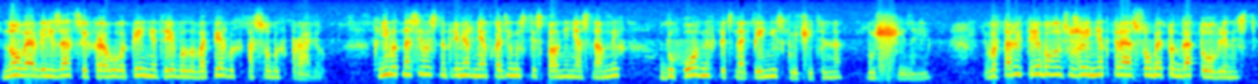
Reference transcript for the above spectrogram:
Новая организация хорового пения требовала, во-первых, особых правил. К ним относилась, например, необходимость исполнения основных духовных песнопений исключительно мужчинами. Во-вторых, требовалась уже и некоторая особая подготовленность,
